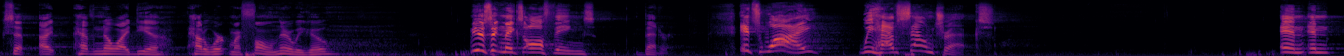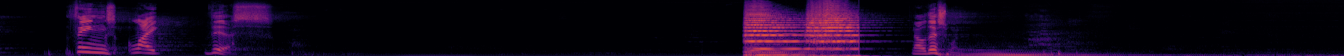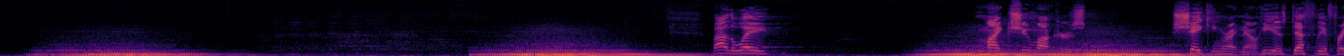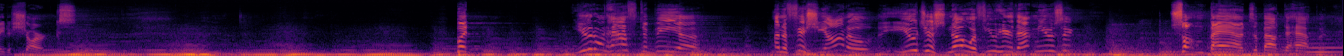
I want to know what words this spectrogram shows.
Except I have no idea how to work my phone. There we go. Music makes all things better. It's why we have soundtracks. And, and things like this. No, this one. By the way, Mike Schumacher's shaking right now. He is deathly afraid of sharks. But you don't have to be a, an aficionado. You just know if you hear that music, something bad's about to happen.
